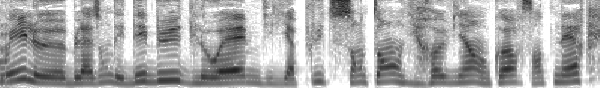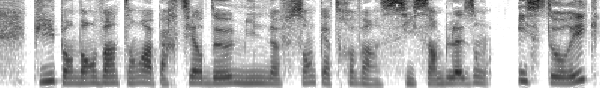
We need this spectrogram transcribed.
Oui, le blason des débuts de l'OM d'il y a plus de 100 ans, on y revient encore, centenaire, puis pendant 20 ans à partir de 1986. Un blason historique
